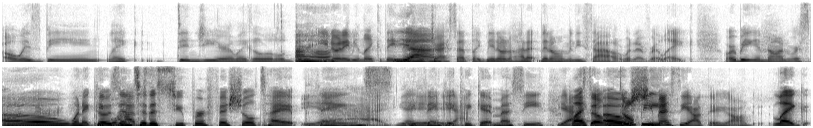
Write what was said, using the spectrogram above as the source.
always being like dingy or like a little dirt. Uh-huh. You know what I mean? Like they Yeah. never dress up, like they don't know how to, they don't have any style or whatever. Like or being a non-responder. Oh, when it goes People have into s- the superficial type Yeah, things, yeah, you yeah, think yeah. it could get messy. Yeah. Like, so oh, don't she- be messy out there, y'all. Like,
